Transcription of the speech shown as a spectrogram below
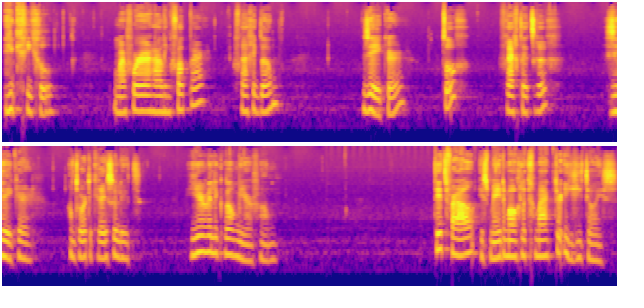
Ik giechel. Maar voor herhaling vatbaar? vraag ik dan. Zeker, toch? vraagt hij terug. Zeker, antwoord ik resoluut. Hier wil ik wel meer van. Dit verhaal is mede mogelijk gemaakt door Easy Toys.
